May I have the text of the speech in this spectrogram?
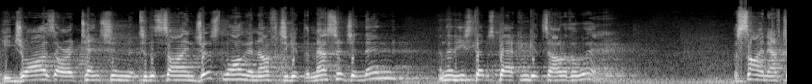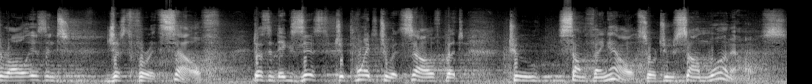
he draws our attention to the sign just long enough to get the message, and then, and then he steps back and gets out of the way. A sign, after all, isn't just for itself, doesn't exist to point to itself, but to something else or to someone else.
